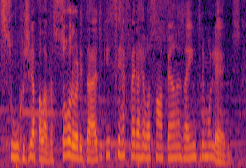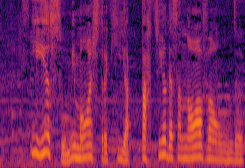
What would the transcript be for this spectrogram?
surge a palavra sororidade, que se refere à relação apenas entre mulheres. E isso me mostra que a partir dessa nova onda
